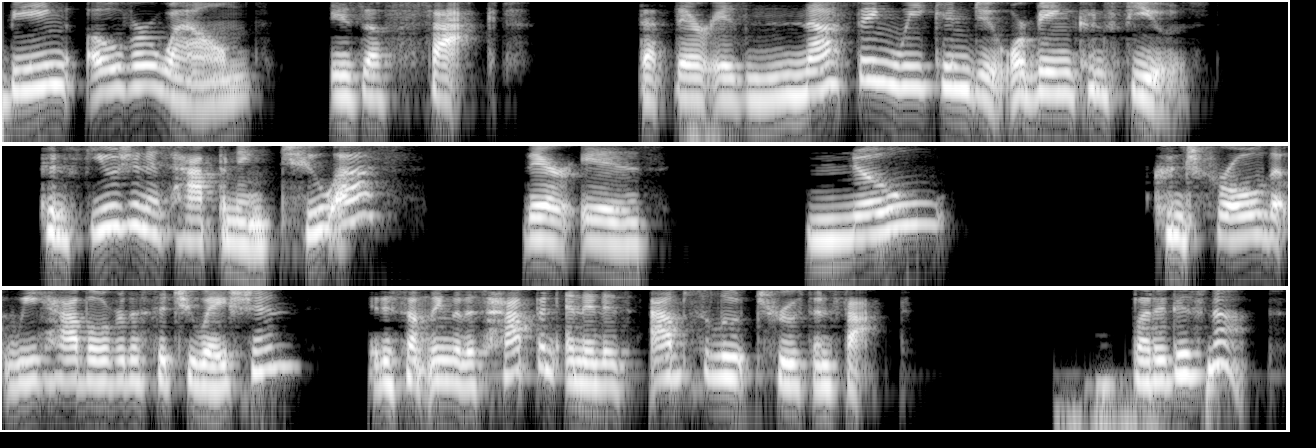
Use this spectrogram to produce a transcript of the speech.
being overwhelmed is a fact, that there is nothing we can do, or being confused. Confusion is happening to us. There is no control that we have over the situation. It is something that has happened and it is absolute truth and fact. But it is not.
